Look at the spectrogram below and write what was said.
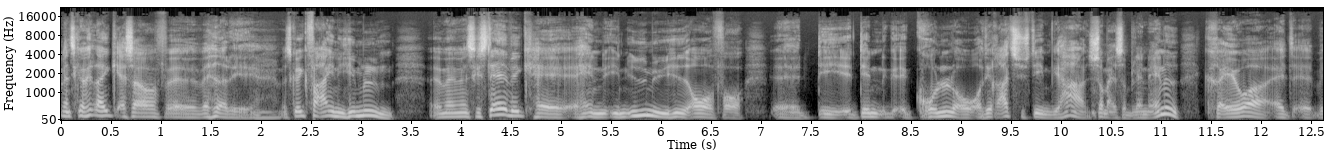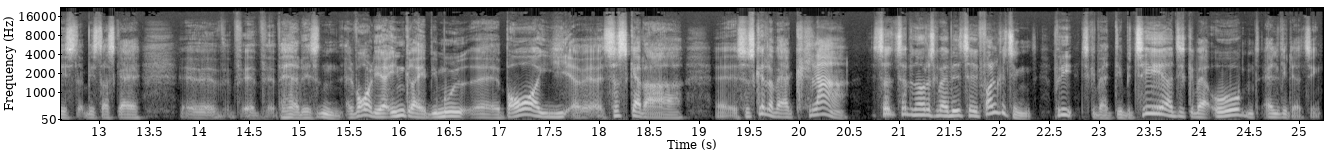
man skal jo heller ikke, altså, øh, hvad hedder det, man skal jo ikke fare ind i himlen, øh, men man skal stadigvæk have, have en, en ydmyghed over for øh, det, den øh, grundlov og det retssystem, vi har, som altså blandt andet kræver, at øh, hvis, hvis der skal, øh, hvad hedder det, sådan alvorligere indgreb imod øh, borgere, øh, så, skal der, øh, så skal der være klar så, så er det noget, der skal være vedtaget i Folketinget. Fordi det skal være debatteret, det skal være åbent, alle de der ting.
